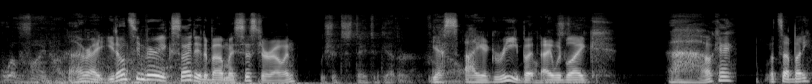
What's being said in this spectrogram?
We'll find her. All right, you don't seem very excited about my sister, Owen. We should stay together. Yes, now. I agree, but I would like. Ah, okay. What's up, buddy?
